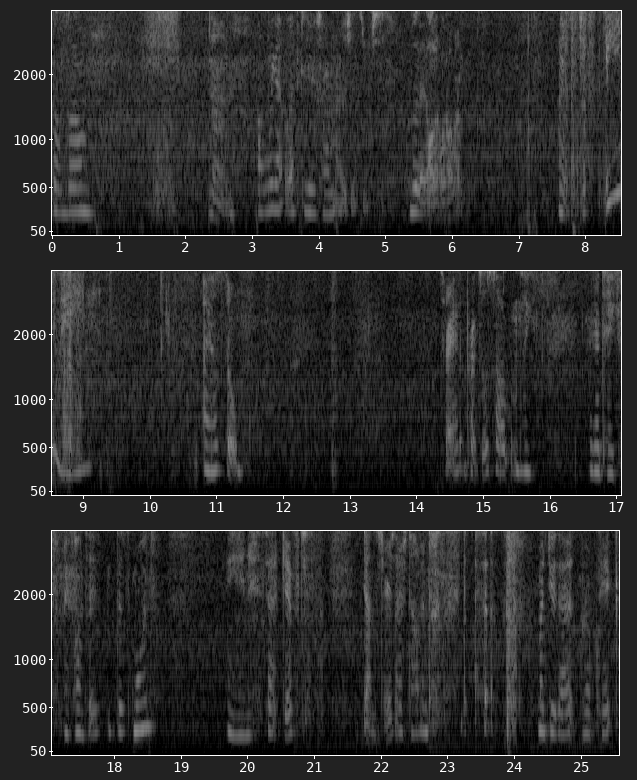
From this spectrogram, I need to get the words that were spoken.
Boom, boom. Um, all we got left to do is harm just, just blah, blah, blah. Just, anyway, I also, sorry, I had a pretzel, so I'm like, I gotta take my fiance's this one and that gift downstairs. I still haven't done that. I'm gonna do that real quick,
